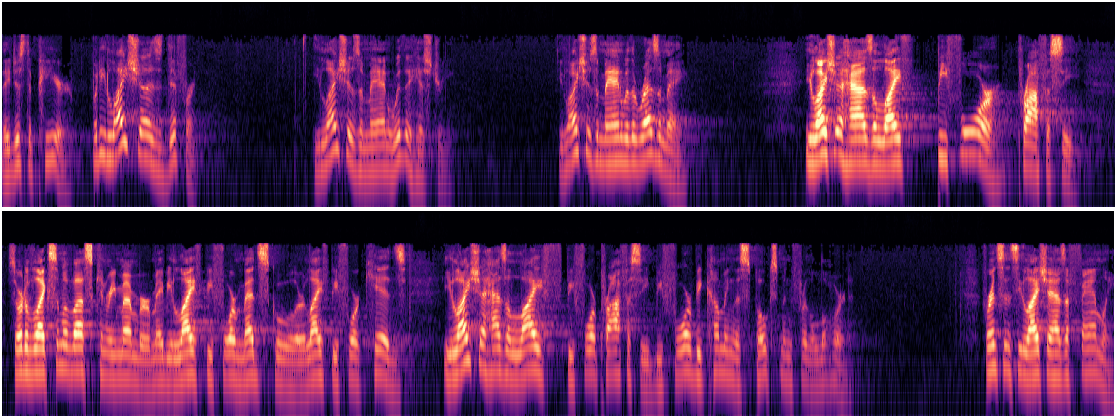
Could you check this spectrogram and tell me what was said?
They just appear. But Elisha is different. Elisha is a man with a history. Elisha is a man with a resume. Elisha has a life before prophecy, sort of like some of us can remember, maybe life before med school or life before kids. Elisha has a life before prophecy, before becoming the spokesman for the Lord. For instance, Elisha has a family.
